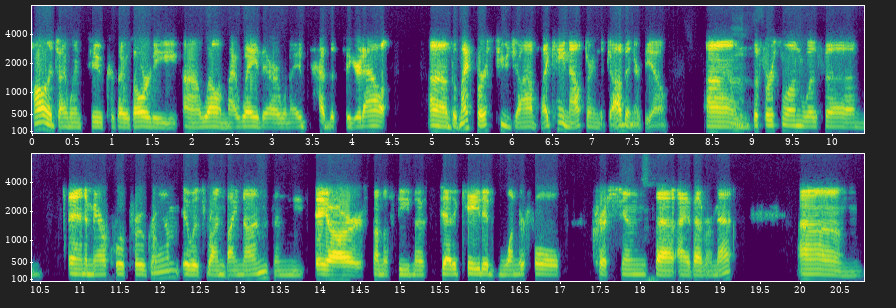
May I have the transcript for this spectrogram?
college I went to because I was already uh, well on my way there when I had this figured out. Uh, but my first two jobs, I came out during the job interview. Um, mm. The first one was um, an AmeriCorps program. It was run by nuns, and they are some of the most dedicated, wonderful Christians that I've ever met. Um,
